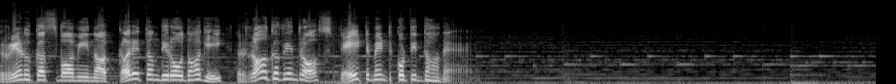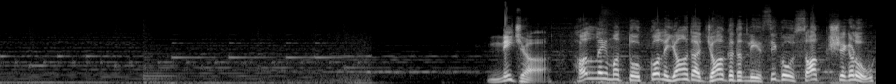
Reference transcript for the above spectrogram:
ರೇಣುಕಸ್ವಾಮಿನ ಕರೆ ತಂದಿರೋದಾಗಿ ರಾಘವೇಂದ್ರ ಸ್ಟೇಟ್ಮೆಂಟ್ ಕೊಟ್ಟಿದ್ದಾನೆ. ನಿಜ. ಹಲ್ಲೆ ಮತ್ತು ಕೊಲೆಯಾದ ಜಾಗದಲ್ಲಿ ಸಿಗೋ ಸಾಕ್ಷ್ಯಗಳು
